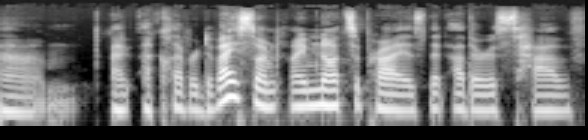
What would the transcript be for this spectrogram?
um, a, a, clever device. So I'm, I'm not surprised that others have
